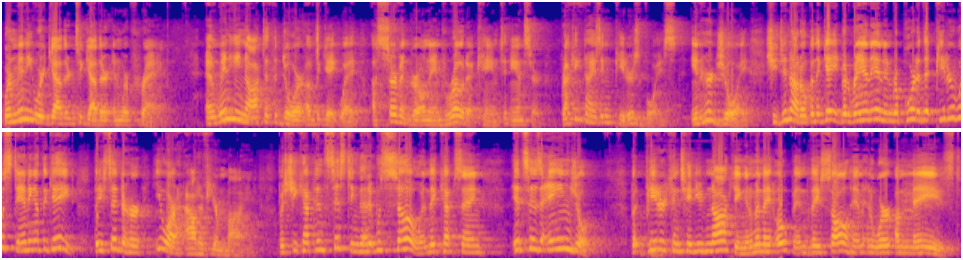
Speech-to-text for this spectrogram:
where many were gathered together and were praying. And when he knocked at the door of the gateway, a servant girl named Rhoda came to answer. Recognizing Peter's voice, in her joy, she did not open the gate, but ran in and reported that Peter was standing at the gate. They said to her, You are out of your mind. But she kept insisting that it was so, and they kept saying, It's his angel. But Peter continued knocking, and when they opened, they saw him and were amazed.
